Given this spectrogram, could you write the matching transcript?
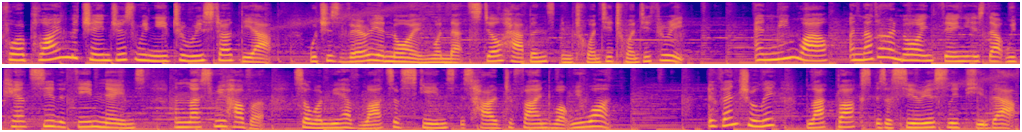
For applying the changes we need to restart the app, which is very annoying when that still happens in 2023. And meanwhile, another annoying thing is that we can't see the theme names unless we hover, so when we have lots of schemes it's hard to find what we want. Eventually, Blackbox is a seriously cute app.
